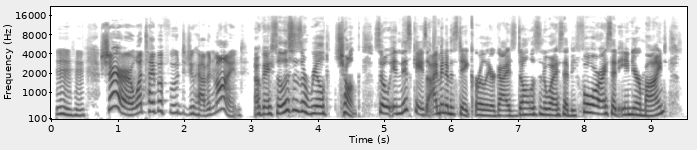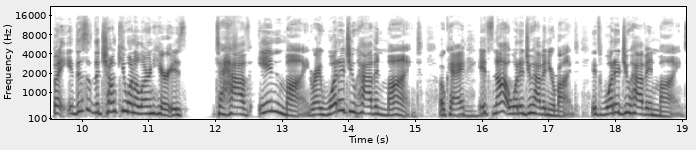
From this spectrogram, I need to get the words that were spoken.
Hmm Sure. What type of food did you have in mind? Okay, so this is a real chunk. So in this case, I made a mistake earlier, guys. Don't listen to what I said before. I said in your mind, but this is the chunk you want to learn here is to have in mind, right? What did you have in mind? Okay. Mhm. It's not what did you have in your mind. It's what did you have in mind?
